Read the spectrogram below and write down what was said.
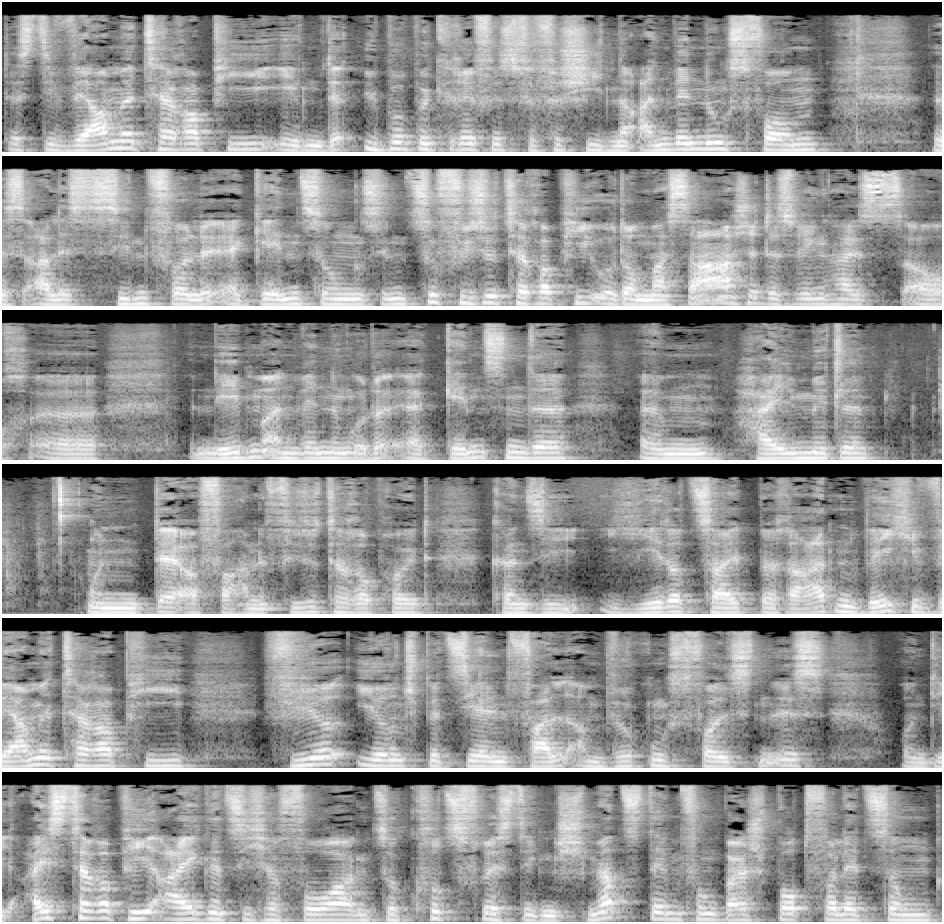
dass die Wärmetherapie eben der Überbegriff ist für verschiedene Anwendungsformen. Das alles sinnvolle Ergänzungen sind zu Physiotherapie oder Massage. Deswegen heißt es auch äh, Nebenanwendung oder ergänzende ähm, Heilmittel. Und der erfahrene Physiotherapeut kann Sie jederzeit beraten, welche Wärmetherapie für Ihren speziellen Fall am wirkungsvollsten ist. Und die Eistherapie eignet sich hervorragend zur kurzfristigen Schmerzdämpfung bei Sportverletzungen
